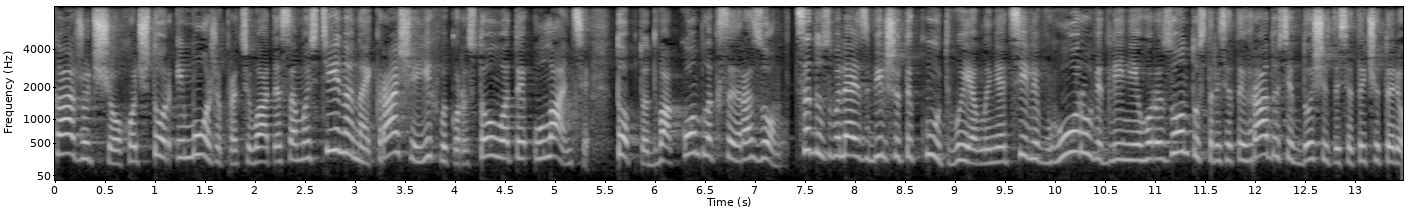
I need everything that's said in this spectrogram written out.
кажуть, що, хоч Тор і може працювати самостійно, найкраще їх використовувати у ланці, тобто два комплекси разом. Це дозволяє збільшити кут виявлення цілі вгору від лінії горизонту з 30 градусів до 64.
